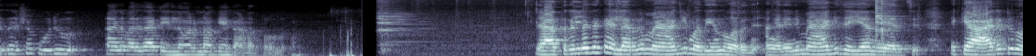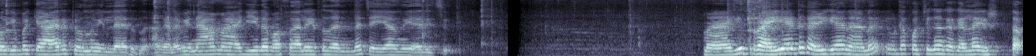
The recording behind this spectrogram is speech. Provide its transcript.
ഇത് പക്ഷെ കുരു അങ്ങനെ വലുതായിട്ടില്ല. ഒരെണ്ണമൊക്കെ കാണത്തുള്ളൂ. രാത്രിയിലേക്കൊക്കെ എല്ലാവർക്കും മാഗി മതിയെന്ന് പറഞ്ഞ്. അങ്ങനെ ഇനി മാഗി ചെയ്യാമെന്ന് വിചാരിച്ച്. ക്യാരറ്റ് നോക്കിയപ്പോൾ ക്യാരറ്റ് ഒന്നും ഇല്ലായിരുന്നു. അങ്ങനെ പിന്നെ ആ മാഗിയുടെ മസാല ഇട്ട് തന്നെ ചെയ്യാമെന്ന് വിചാരിച്ചു. മാഗി ഡ്രൈ ആയിട്ട് കഴിക്കാനാണ് ഇവിടെ കൊച്ചുങ്ങൾക്കൊക്കെ എല്ലാം ഇഷ്ടം.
